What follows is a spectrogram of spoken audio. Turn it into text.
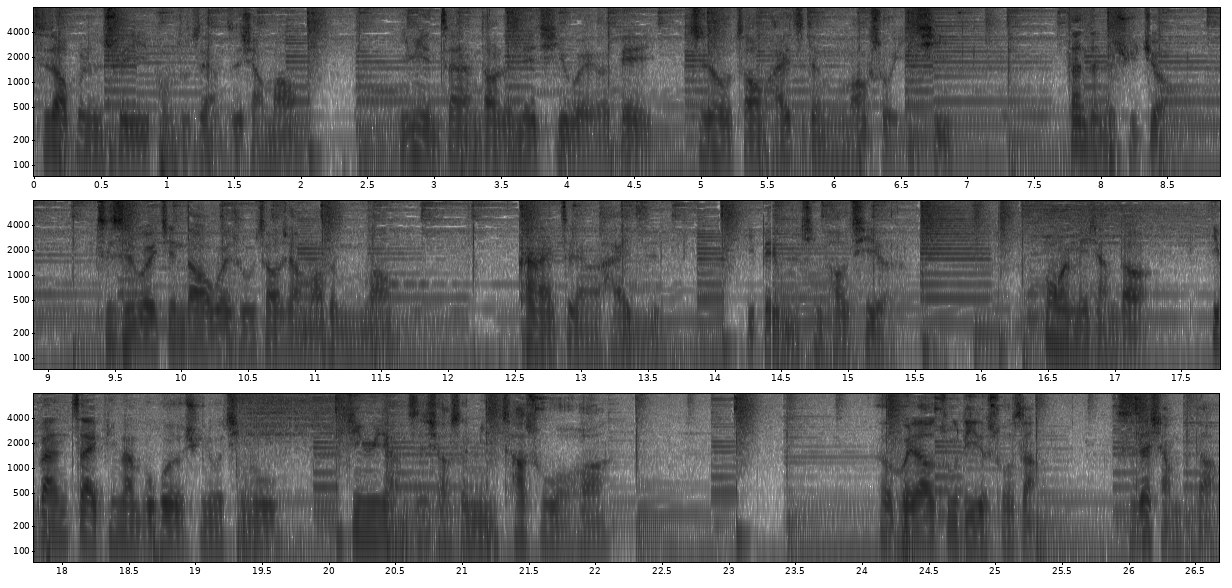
知道不能随意碰触这两只小猫，以免沾染到人类气味而被之后找孩子的母猫所遗弃。但等了许久，迟迟未见到外出找小猫的母猫，看来这两个孩子已被母亲抛弃了。万万没想到，一般再平凡不过的巡逻勤务，竟与两只小生命擦出火花。而回到驻地的所长，实在想不到。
